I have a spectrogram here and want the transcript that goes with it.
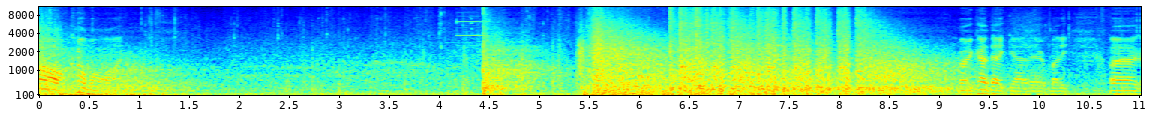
Oh, come on. Alright, got that guy there, buddy. Uh,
